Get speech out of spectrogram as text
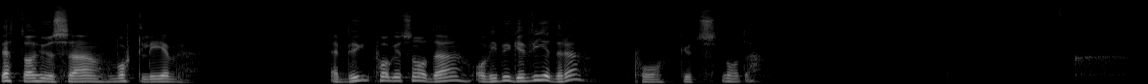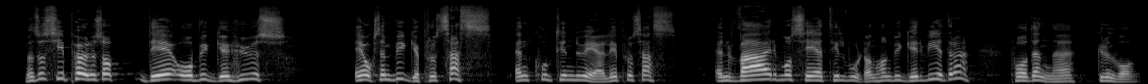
Dette huset, vårt liv, er bygd på Guds nåde, og vi bygger videre på Guds nåde. Men så sier Paulus at det å bygge hus er også en byggeprosess. En kontinuerlig prosess. Enhver må se til hvordan han bygger videre på denne grunnvollen.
